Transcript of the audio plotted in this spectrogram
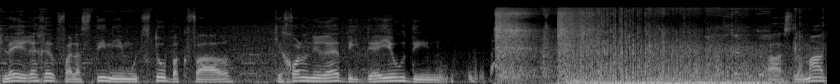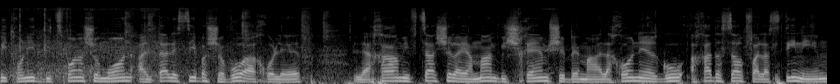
כלי רכב פלסטינים הוצתו בכפר, ככל הנראה בידי יהודים. ההסלמה הביטחונית בצפון השומרון עלתה לשיא בשבוע החולף לאחר המבצע של הימ"מ בשכם שבמהלכו נהרגו 11 פלסטינים,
